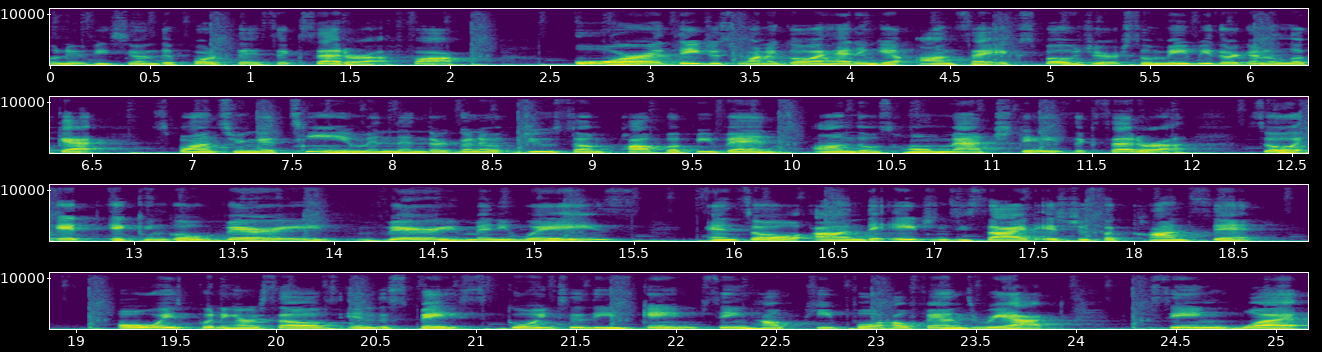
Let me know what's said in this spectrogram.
Univision Deportes, etc., Fox, or they just want to go ahead and get on-site exposure. So maybe they're going to look at sponsoring a team and then they're going to do some pop-up events on those home match days etc so it, it can go very very many ways. And so on the agency side it's just a constant always putting ourselves in the space going to these games seeing how people how fans react seeing what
